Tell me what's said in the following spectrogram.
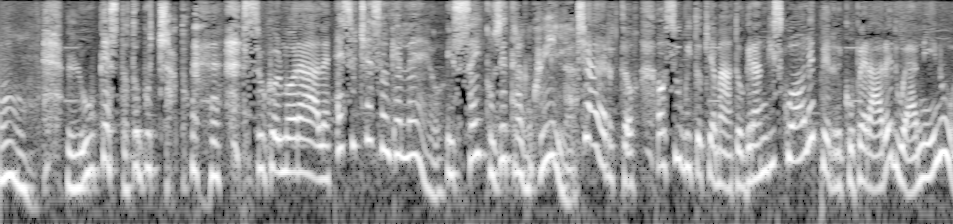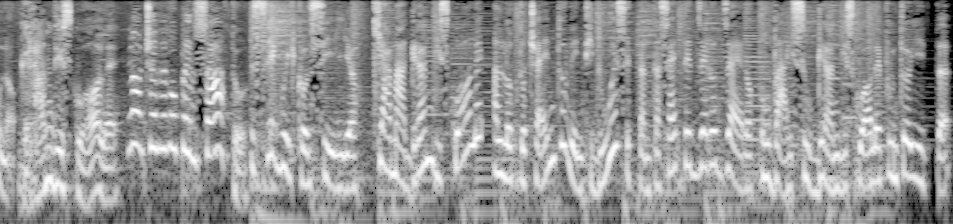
Mm, Luca è stato bocciato. Su col morale. È successo anche a Leo. E sei così tranquilla? Certo, ho subito chiamato Grandi Scuole per recuperare due anni in uno. Grandi scuole? Non ci avevo pensato. Segui il consiglio. Chiama Grandi Scuole all'800 22 7700 o vai su grandiscuole.it.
